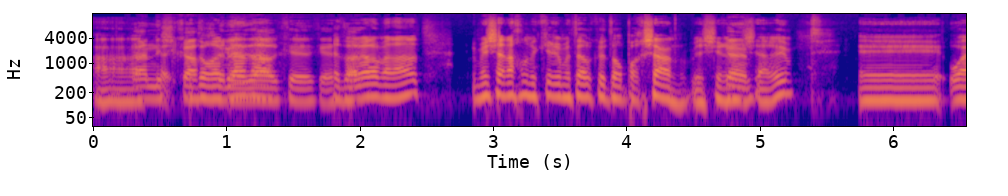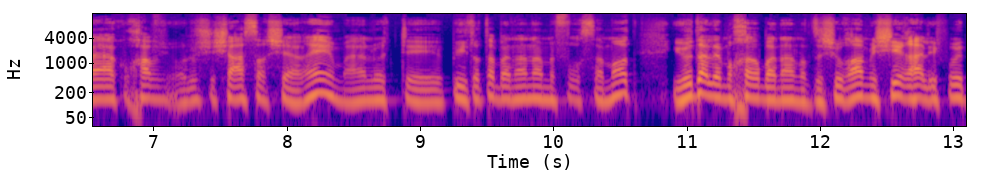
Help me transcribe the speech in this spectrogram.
כאן נשכח הכדורגלן ונהדר כ- כאחד. כדורגלן הבננות. מי שאנחנו מכירים יותר בתור פרשן בשירים כן. ושערים. אה, הוא היה כוכב, היו לו 16 שערים, היה לו את אה, בעיטות הבננה המפורסמות. יהודה למוכר בננות, זו שורה משיר האליפות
